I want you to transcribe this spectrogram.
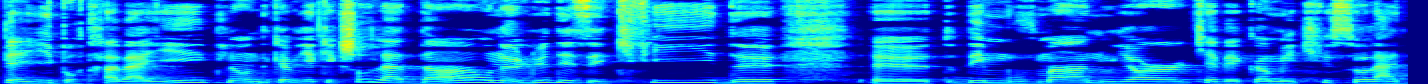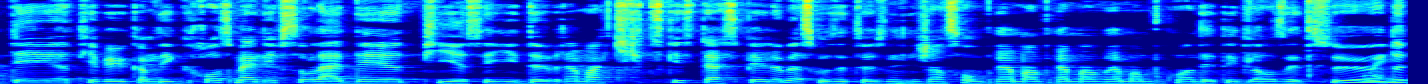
payer pour travailler. Puis là, on était comme, il y a quelque chose là-dedans. On a lu des écrits de euh, tous des mouvements à New York qui avaient comme écrit sur la dette, qui avaient eu comme des grosses manifs sur la dette, puis essayer de vraiment critiquer cet aspect-là parce qu'aux États-Unis, les gens sont vraiment, vraiment, vraiment beaucoup endettés de leurs études,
